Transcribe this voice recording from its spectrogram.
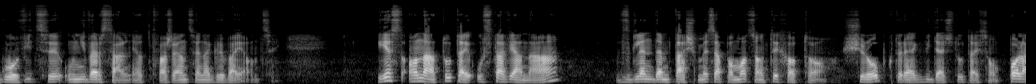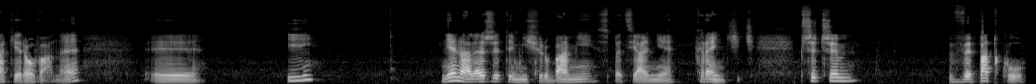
głowicy uniwersalnej, odtwarzającej, nagrywającej. Jest ona tutaj ustawiana względem taśmy za pomocą tych oto śrub, które jak widać tutaj są polakierowane yy, i nie należy tymi śrubami specjalnie kręcić. Przy czym w wypadku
